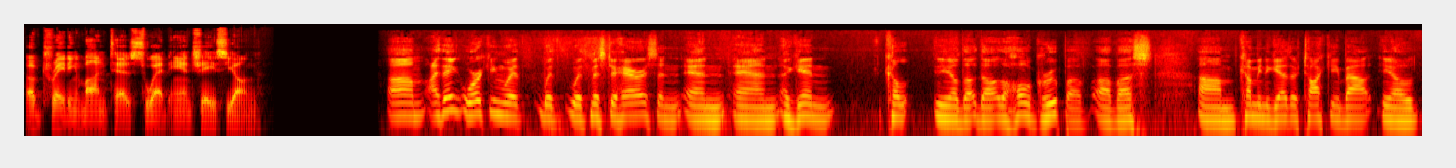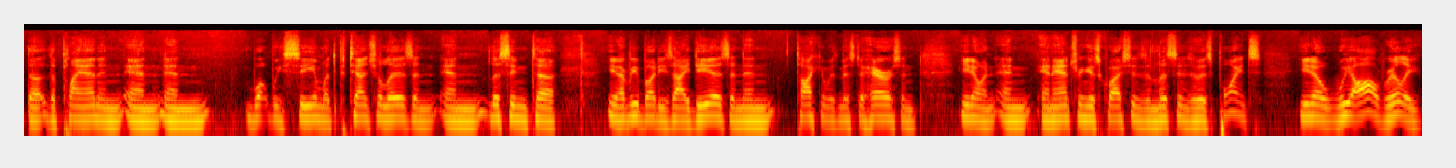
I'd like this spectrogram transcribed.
of trading Montez Sweat and Chase Young. Um, I think working with, with, with Mr. Harris and and and again, you know the, the, the whole group of, of us um, coming together, talking about you know the the plan and and and what we see and what the potential is, and and listening to you know everybody's ideas, and then talking with Mr. Harris, and you know, and and and answering his questions and listening to his points. You know, we all really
